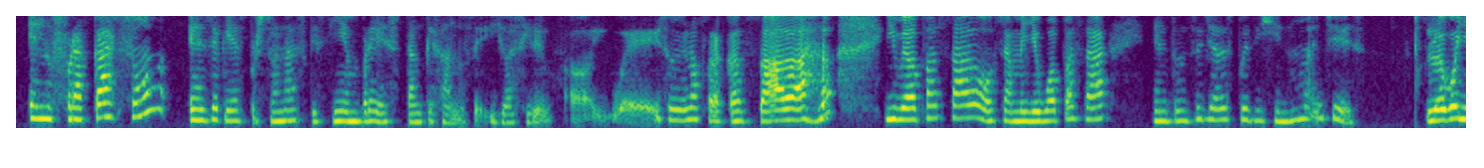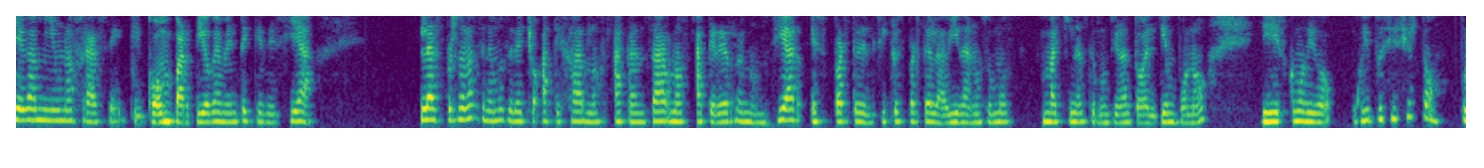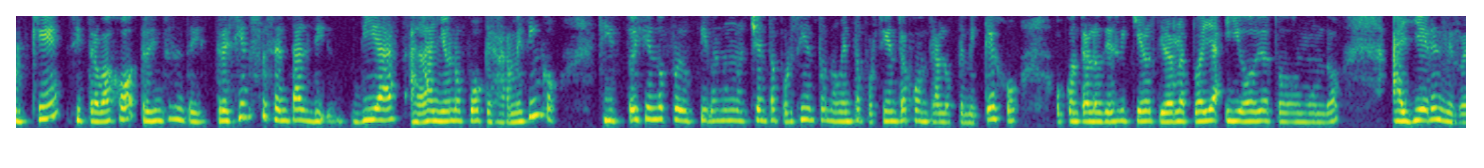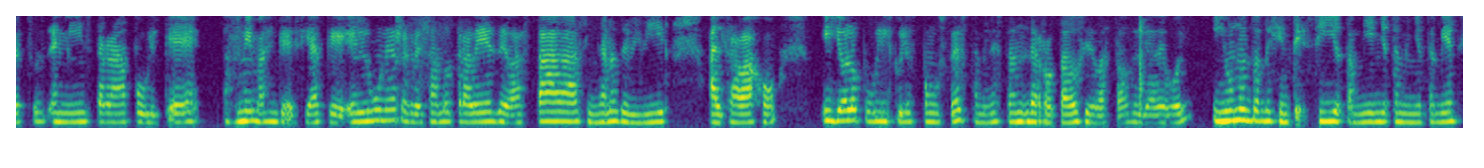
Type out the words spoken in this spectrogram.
el fracaso es de aquellas personas que siempre están quejándose. Y yo así de, ay, güey, soy una fracasada. y me ha pasado, o sea, me llegó a pasar. Entonces ya después dije, no manches. Luego llega a mí una frase que compartí, obviamente, que decía, las personas tenemos derecho a quejarnos, a cansarnos, a querer renunciar. Es parte del ciclo, es parte de la vida. No somos máquinas que funcionan todo el tiempo, ¿no? Y es como digo, güey, pues sí es cierto. ¿Por qué si trabajo 360, 360 días al año no puedo quejarme 5? Si estoy siendo productiva en un 80%, 90% contra lo que me quejo o contra los días que quiero tirar la toalla y odio a todo el mundo. Ayer en mi red, en mi Instagram publiqué una imagen que decía que el lunes regresando otra vez devastada, sin ganas de vivir al trabajo, y yo lo publico y les pongo, ustedes también están derrotados y devastados el día de hoy, y un montón de gente, sí, yo también, yo también, yo también.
